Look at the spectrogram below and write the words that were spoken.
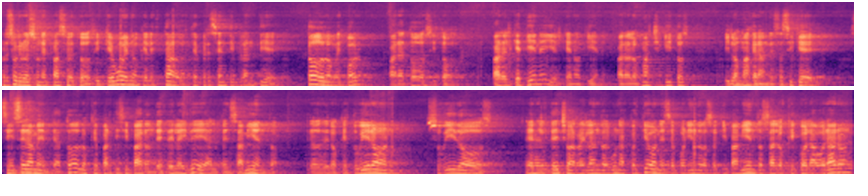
Por eso creo que es un espacio de todos y qué bueno que el Estado esté presente y plantee todo lo mejor para todos y todos para el que tiene y el que no tiene, para los más chiquitos y los más grandes. Así que, sinceramente, a todos los que participaron desde la idea, el pensamiento, pero desde los que estuvieron subidos en el techo arreglando algunas cuestiones, poniendo los equipamientos, a los que colaboraron,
